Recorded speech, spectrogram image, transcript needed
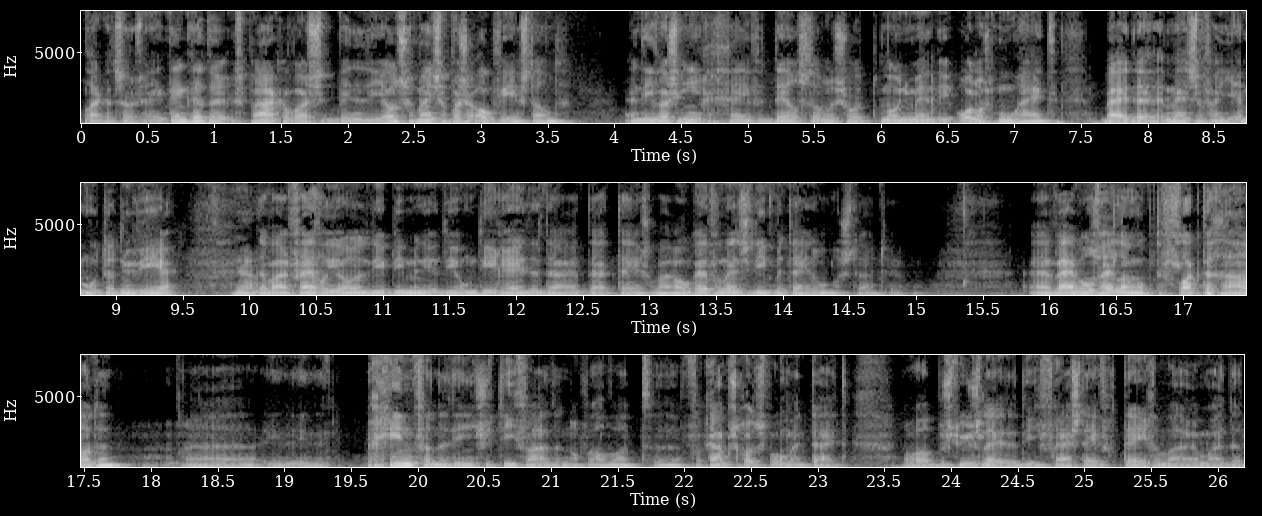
laat ik het zo zeggen. Ik denk dat er sprake was. Binnen de Joodse gemeenschap was er ook weerstand. En die was ingegeven deels door een soort monument, die oorlogsmoeheid. Bij de mensen van je moet dat nu weer. Ja. Er waren vrij veel Joden die, op die, manier, die om die reden daar, daar tegen waren. Ook heel veel mensen die het meteen ondersteund hebben. Eh, wij hebben ons heel lang op de vlakte gehouden. Eh, in, in het begin van het initiatief waren er nog wel wat, uh, ruimschoots voor mijn tijd, nog wel bestuursleden die vrij stevig tegen waren. Maar dat,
